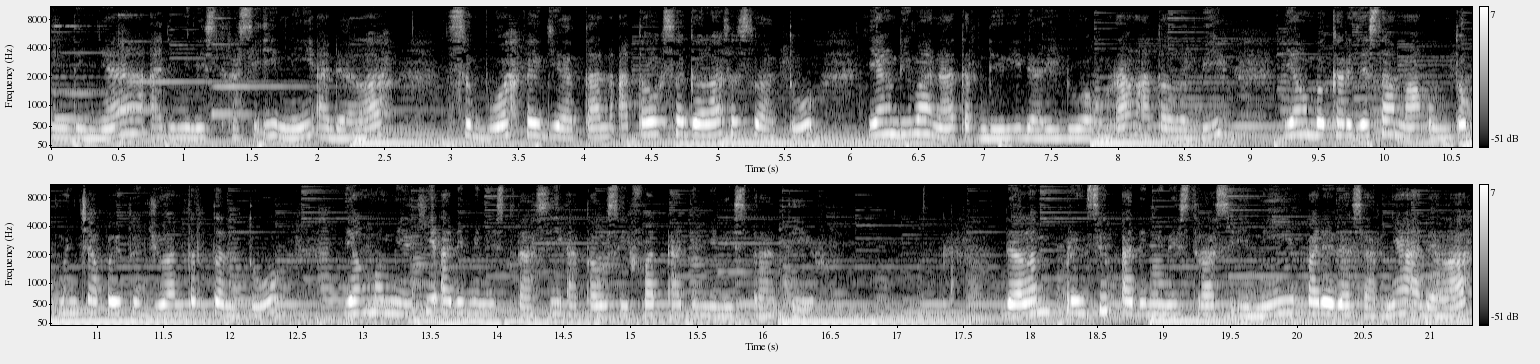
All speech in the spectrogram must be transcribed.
Intinya, administrasi ini adalah sebuah kegiatan atau segala sesuatu yang di mana terdiri dari dua orang atau lebih yang bekerja sama untuk mencapai tujuan tertentu yang memiliki administrasi atau sifat administratif. Dalam prinsip administrasi ini, pada dasarnya adalah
